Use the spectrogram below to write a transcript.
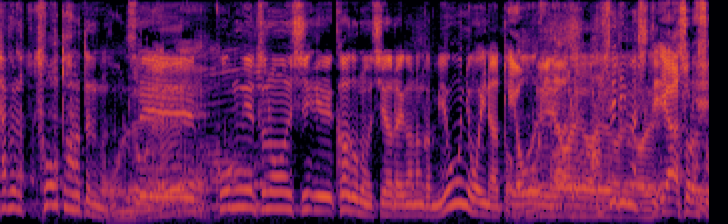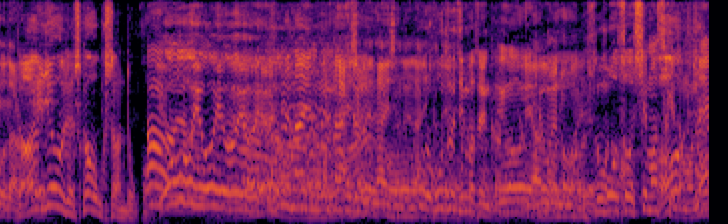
多分相当払ってるんですよ。で今月のしカードの支払いがなんか妙に多いなと。多いな焦りまして。いやそりゃそうだろう。大丈夫ですか奥さんとかおいおいおいおいそれない内緒で内緒で内緒でこれ放送しませんから。いやいや放送してますけどもね。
